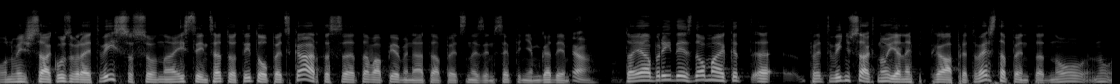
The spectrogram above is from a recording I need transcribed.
Un viņš sāk uzvarēt visus un uh, izcīnīt ceturto titulu pēc kārtas, uh, tavā pieminētā pēc, nezinu, septiņiem gadiem. Jā. Tajā brīdī es domāju, ka uh, pret viņu sākt, nu, ja ne kā pret Verstapenu, tad, nu, nu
